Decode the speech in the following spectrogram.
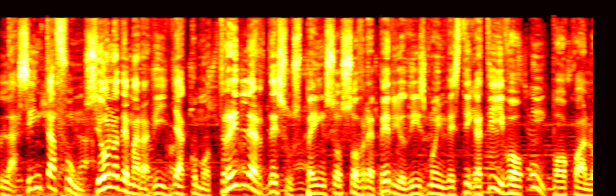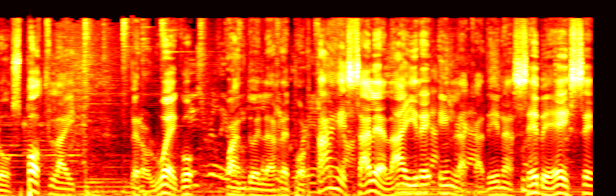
la cinta funciona de maravilla como thriller de suspenso sobre periodismo investigativo, un poco a lo Spotlight. Pero luego, cuando el reportaje sale al aire en la cadena CBS,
